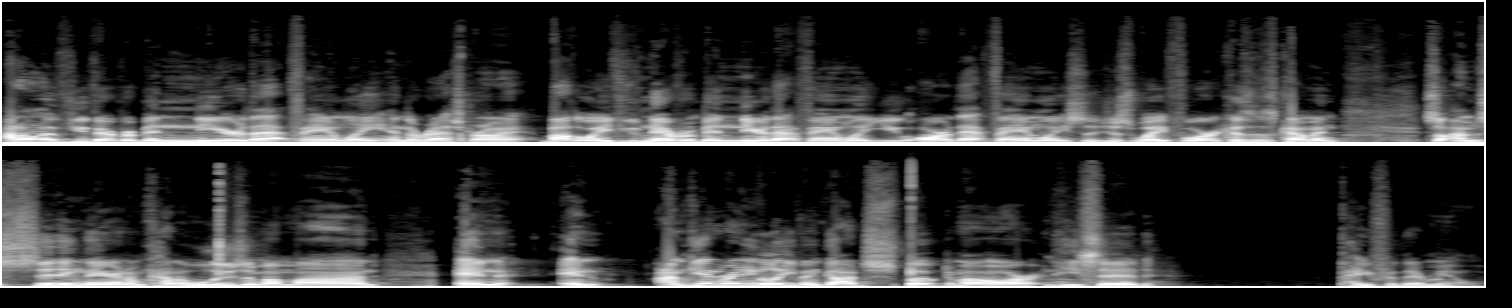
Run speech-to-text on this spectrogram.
I don't know if you've ever been near that family in the restaurant. By the way, if you've never been near that family, you are that family, so just wait for it because it's coming. So I'm sitting there and I'm kind of losing my mind, and and I'm getting ready to leave, and God spoke to my heart, and He said, "Pay for their meal."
